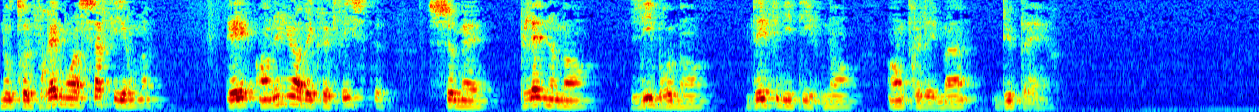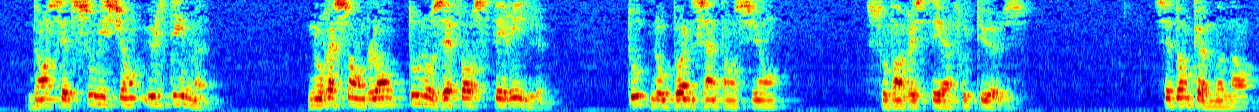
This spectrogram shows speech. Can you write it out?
notre vrai moi s'affirme et, en union avec le Christ, se met pleinement, librement, définitivement entre les mains du Père. Dans cette soumission ultime, nous rassemblons tous nos efforts stériles, toutes nos bonnes intentions souvent restées infructueuses. C'est donc un moment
